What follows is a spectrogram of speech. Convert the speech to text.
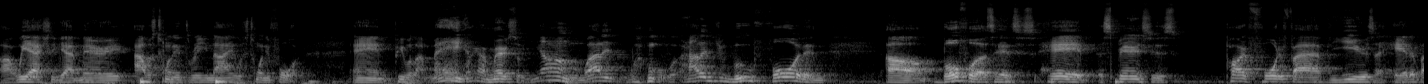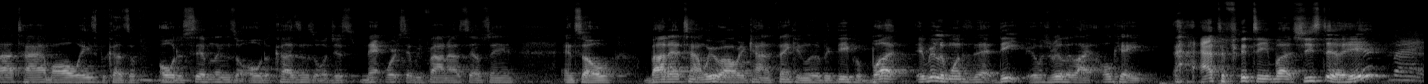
Uh, we actually got married. I was 23, Naya was 24, and people were like, "Man, y'all got married so young. Why did? How did you move forward?" And um, both of us had had experiences probably 45 years ahead of our time always because of older siblings or older cousins or just networks that we found ourselves in and so by that time we were already kind of thinking a little bit deeper but it really wasn't that deep it was really like okay after 15 months she's still here Right.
